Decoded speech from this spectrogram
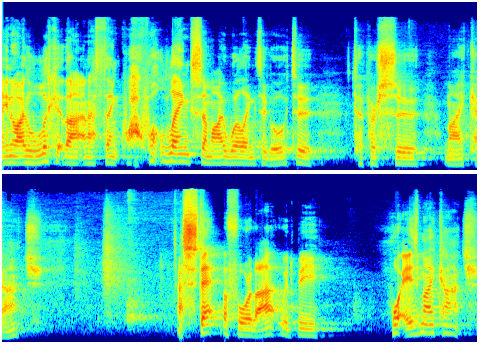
You know, I look at that and I think, wow, what lengths am I willing to go to to pursue my catch? A step before that would be what is my catch?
